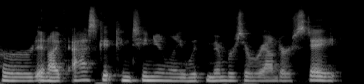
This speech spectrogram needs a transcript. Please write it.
heard, and I've asked it continually with members around our state.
